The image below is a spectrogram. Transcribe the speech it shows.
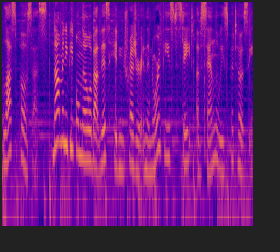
Las Pozas. Not many people know about this hidden treasure in the northeast state of San Luis Potosi.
